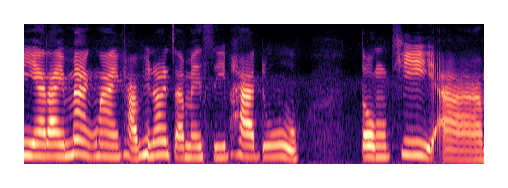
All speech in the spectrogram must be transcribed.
มีอะไรมากมายค่ะพี่น้องจะไมซีพาดูตรงที่อ่า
